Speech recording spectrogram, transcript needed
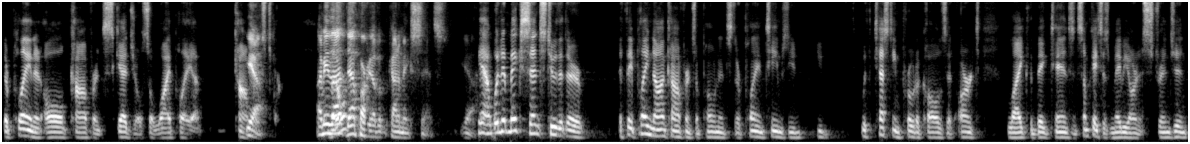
they're playing an all conference schedule. So why play a conference. Yeah. I mean, that, that part of it kind of makes sense. Yeah. Yeah. Would it make sense too that they're, if they play non conference opponents, they're playing teams you, you, with testing protocols that aren't like the Big Tens, in some cases, maybe aren't as stringent.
